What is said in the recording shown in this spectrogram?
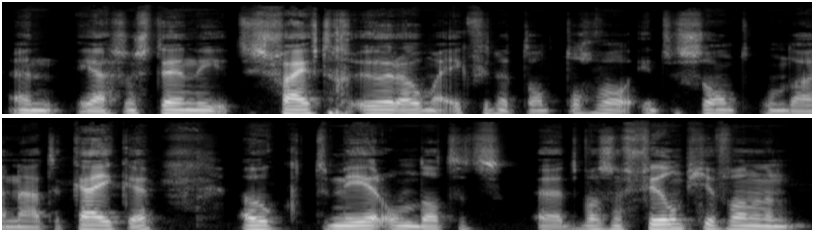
En ja, zo'n Stanley, het is 50 euro, maar ik vind het dan toch wel interessant om daar naar te kijken. Ook te meer omdat het, eh, het was een filmpje van een,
